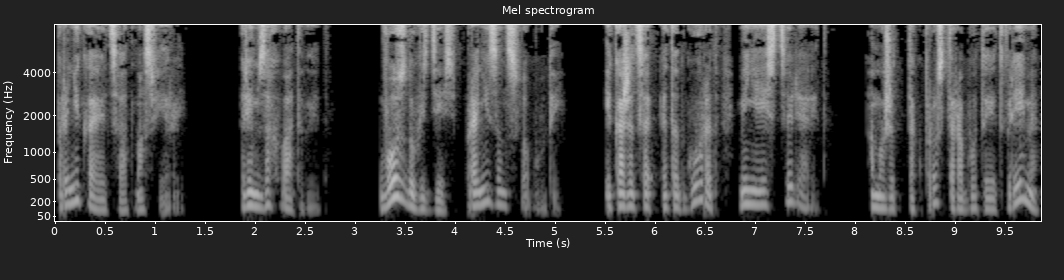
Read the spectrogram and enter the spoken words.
проникается атмосферой. Рим захватывает. Воздух здесь пронизан свободой. И, кажется, этот город меня исцеляет. А может, так просто работает время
